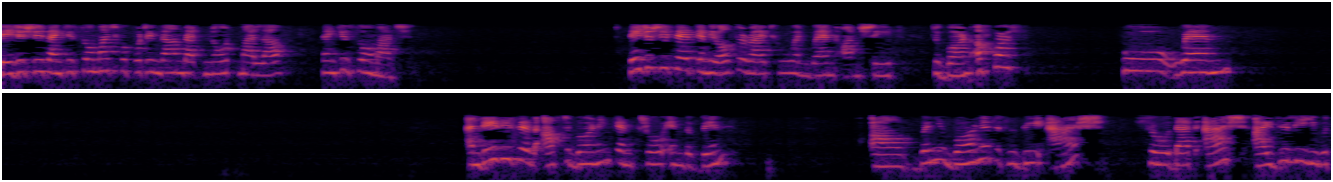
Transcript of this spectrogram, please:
Tejashri, thank you so much for putting down that note, my love. Thank you so much. Tejashri said, can we also write who and when on sheet to burn? Of course. Who, when. And Daisy says, after burning, can throw in the bin. Uh, when you burn it, it will be ash. So that ash, ideally, you would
